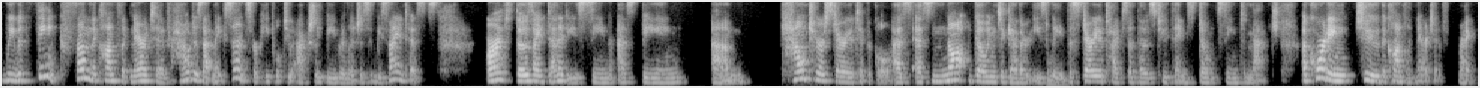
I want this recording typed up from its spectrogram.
we would think from the conflict narrative, how does that make sense for people to actually be religious and be scientists? Aren't those identities seen as being um, counter stereotypical as as not going together easily? The stereotypes of those two things don't seem to match according to the conflict narrative right?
